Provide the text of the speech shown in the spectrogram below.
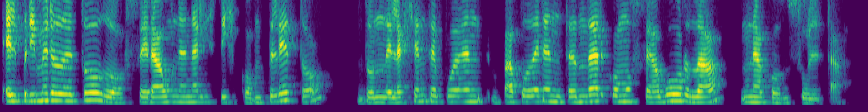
El primero de todos será un análisis completo, donde la gente va a poder entender cómo se aborda una consulta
